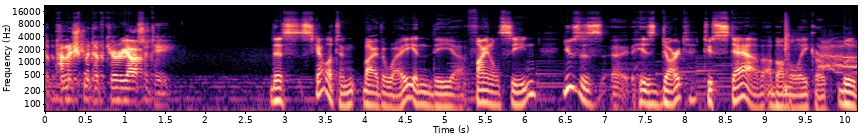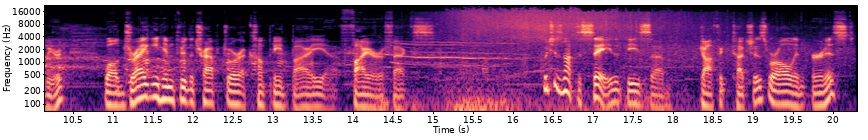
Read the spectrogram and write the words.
The Punishment of Curiosity. This skeleton, by the way, in the uh, final scene, uses uh, his dart to stab Abomelique or Bluebeard while dragging him through the trapdoor accompanied by uh, fire effects. Which is not to say that these uh, gothic touches were all in earnest.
